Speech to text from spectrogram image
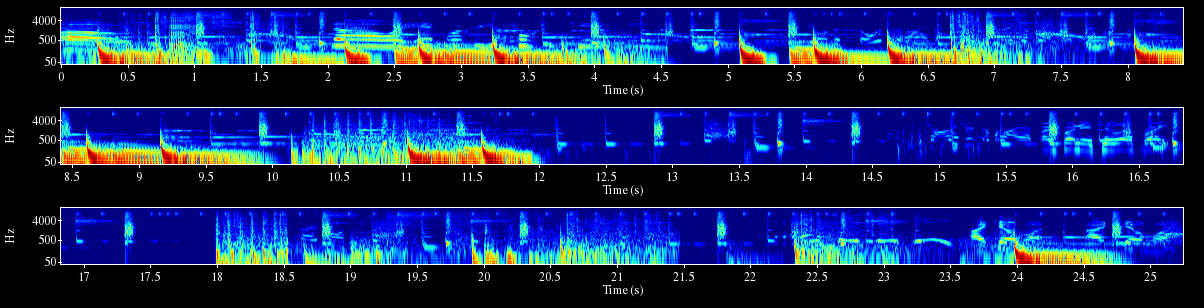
Oh. No, I hit marker, you fucking kidding me? You're the sole survivor. Honor your combat sacrifice. Charges acquired. Right in front of you, to the left, right. Five more MTCP. I killed one. I killed one.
